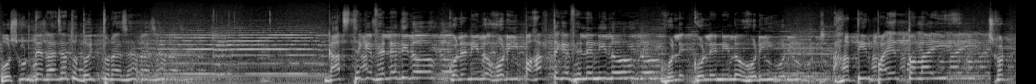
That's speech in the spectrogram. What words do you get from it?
অসুরদের রাজা তো দৈত্য রাজা। গাছ থেকে ফেলে দিল, কোলে নিল হরি, পাহাড় থেকে ফেলে নিল, কোলে নিল হরি, হাতির পায়ের তলায় ছোট্ট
